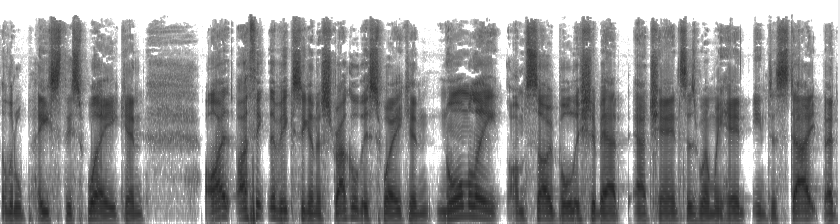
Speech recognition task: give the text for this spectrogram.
a little piece this week, and I, I think the Vics are going to struggle this week. And normally, I'm so bullish about our chances when we head into state. But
